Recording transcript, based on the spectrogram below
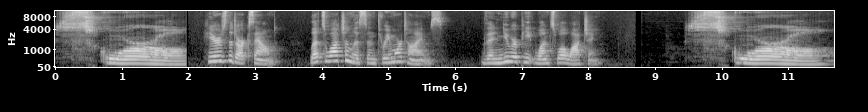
Squirrel. Here's the dark sound. Let's watch and listen three more times. Then you repeat once while watching. Squirrel.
